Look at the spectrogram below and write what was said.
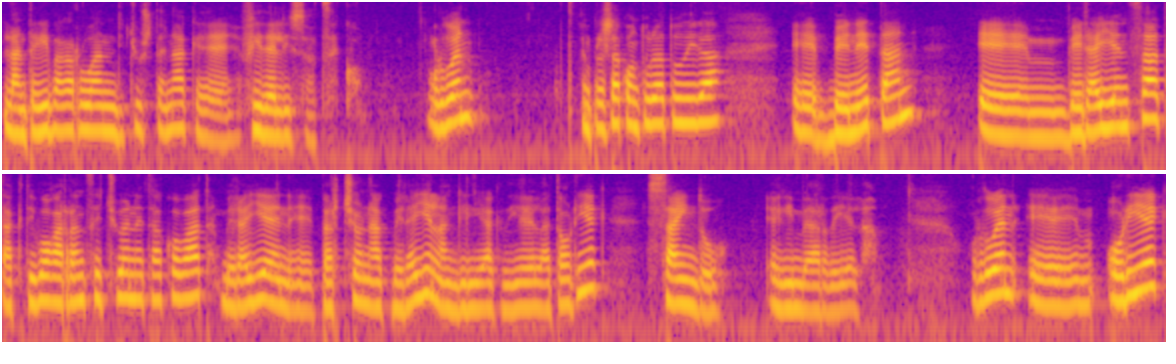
lantegi bagarruan dituztenak e, fidelizatzeko. Orduan, enpresa konturatu dira e, benetan e, beraientzat aktibo garrantzitsuenetako bat beraien e, pertsonak, beraien langileak direla eta horiek zaindu egin behar diela. Orduen, e, horiek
